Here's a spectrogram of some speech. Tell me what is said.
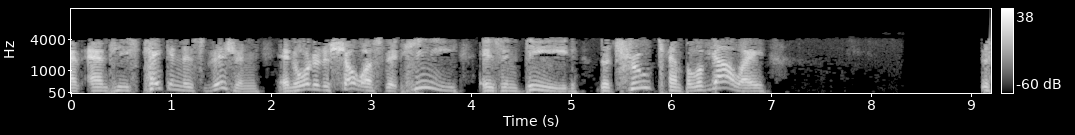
And, and he's taken this vision in order to show us that he is indeed the true temple of Yahweh, the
